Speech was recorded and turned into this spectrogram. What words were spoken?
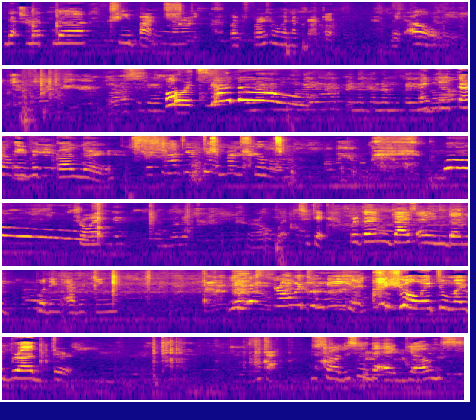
the, the tree branch stick. But first, I'm gonna crack it. Wait, oh. Oh, it's yellow! My tita favorite color. That's not your favorite color. Woo! Throw it. Throw it. Okay, but then guys, I am done putting everything. You just throw it to me. I show it to my brother. Okay, so this is the egg yolks.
